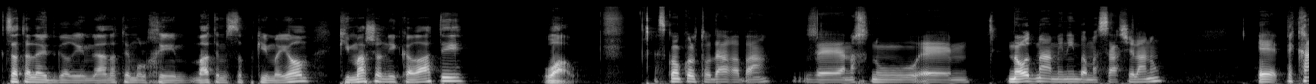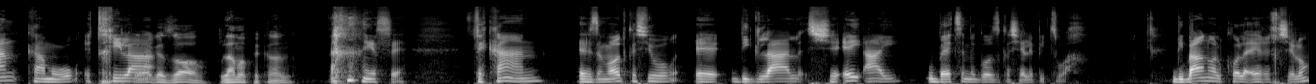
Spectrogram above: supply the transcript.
קצת על האתגרים, לאן אתם הולכים, מה אתם מספקים היום, כי מה שאני קראתי, וואו. אז קודם כל תודה רבה, ואנחנו אה, מאוד מאמינים במסע שלנו. אה, פקאן, כאמור, התחילה... רגע, זוהר, למה פקאן? יפה. וכאן, זה מאוד קשור, אה, בגלל ש-AI הוא בעצם אגוז קשה לפיצוח. דיברנו על כל הערך שלו,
